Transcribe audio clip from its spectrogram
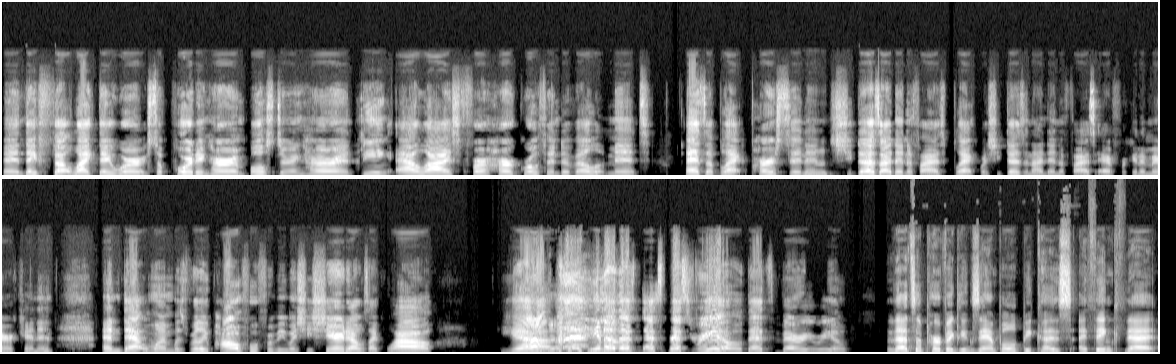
and they felt like they were supporting her and bolstering her and being allies for her growth and development as a black person and mhm. she does identify as black but she doesn't identify as african american and and that one was really powerful for me when she shared it i was like wow yeah you know that's that's that's real that's very real That's a perfect example because I think that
